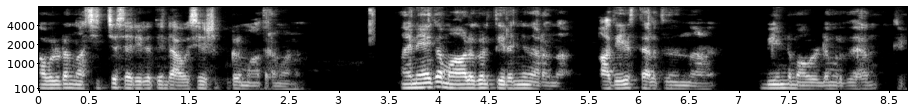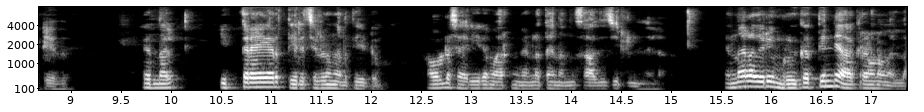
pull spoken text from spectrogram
അവളുടെ നശിച്ച ശരീരത്തിന്റെ അവശേഷിപ്പുകൾ മാത്രമാണ്. അനേകം ആളുകൾ തിരഞ്ഞു നടന്ന അതേ സ്ഥലത്ത് നിന്നാണ് വീണ്ടും അവളുടെ മൃതദേഹം കിട്ടിയത്. എന്നാൽ ഇത്രയേറെ തിരച്ചിലുകൾ നടത്തിയിട്ടും അവളുടെ ശരീരം ആർക്കും കണ്ടെത്താൻ അന്ന് സാധിച്ചിട്ടിരുന്നില്ല. എന്നാൽ അതൊരു മൃഗത്തിന്റെ ആക്രമണമല്ല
